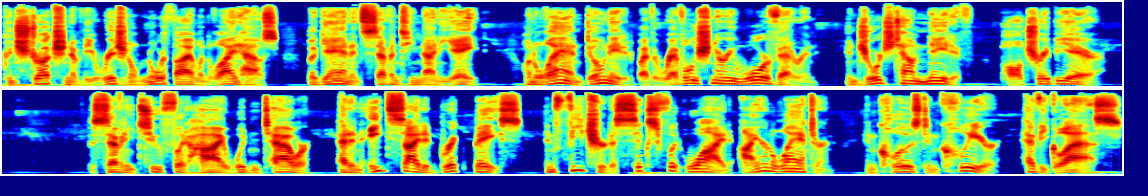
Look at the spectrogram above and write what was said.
Construction of the original North Island Lighthouse began in 1798 on land donated by the Revolutionary War veteran and Georgetown native Paul Trapier. The 72 foot high wooden tower had an eight sided brick base and featured a six foot wide iron lantern enclosed in clear, heavy glass.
